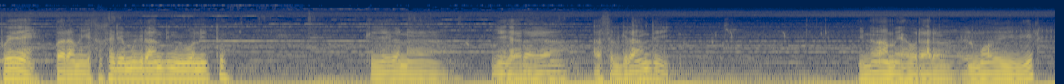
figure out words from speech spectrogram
Pues para mí eso sería muy grande y muy bonito, que llegan a llegar allá a ser grande y, y a mejorar el modo de vivir.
